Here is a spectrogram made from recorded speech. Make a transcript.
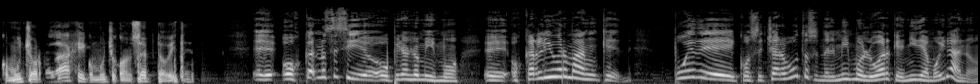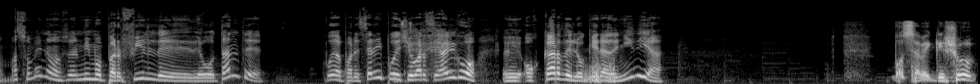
con mucho rodaje y con mucho concepto, ¿viste? Oscar, no sé si opinas lo mismo. Oscar Lieberman, que puede cosechar votos en el mismo lugar que Nidia Moirano, más o menos el mismo perfil de, votante. ¿Puede aparecer ahí? ¿Puede llevarse algo, eh, Oscar, de lo que era de Nidia? Vos sabés que yo,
